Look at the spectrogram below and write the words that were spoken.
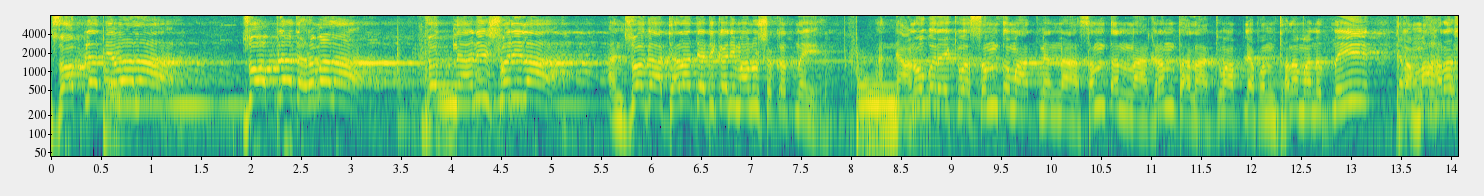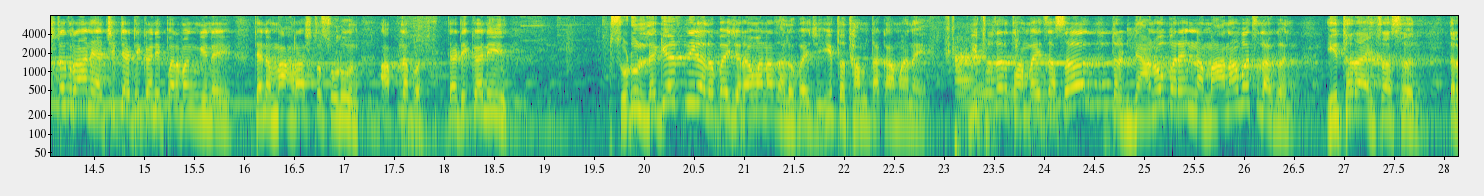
जो आपल्या देवाला जो आपल्या धर्माला जो ज्ञानेश्वरीला आणि जो गाथ्याला त्या ठिकाणी मानू शकत नाही आणि ज्ञानोबर आहे किंवा संत महात्म्यांना संतांना ग्रंथाला किंवा आपल्या पंथाला मानत नाही त्याला महाराष्ट्रात राहण्याची त्या ठिकाणी परवानगी नाही. त्यानं महाराष्ट्र सोडून आपलं त्या ठिकाणी सोडून लगेच निघालं पाहिजे रवाना झालं पाहिजे. इथं थांबता कामा नये. इथं जर थांबायचं असेल तर ज्ञानोपर्यांना मानावंच लागल. इथं राहायचं असेल तर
